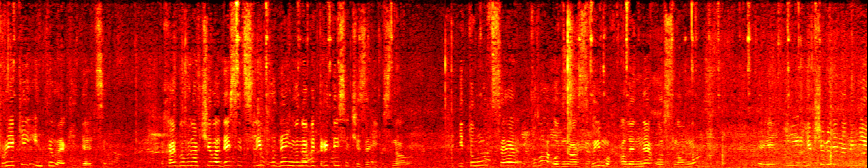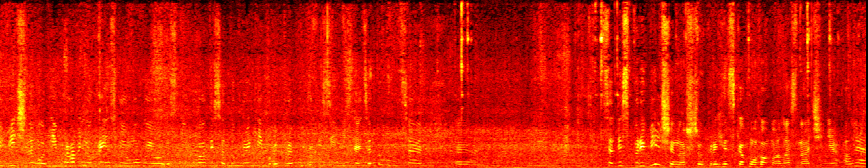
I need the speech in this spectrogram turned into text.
про який інтелект йдеться? Хай би вона вчила 10 слів у день, вона би 3 тисячі за рік знала. І тому це була одна з вимог, але не основна. Е, І якщо людина не вміє вічливо і правильно українською мовою спілкуватися, то про який про, яку професійність йдеться? Тому це, е, це десь перебільшено, що українська мова мала значення, але е,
